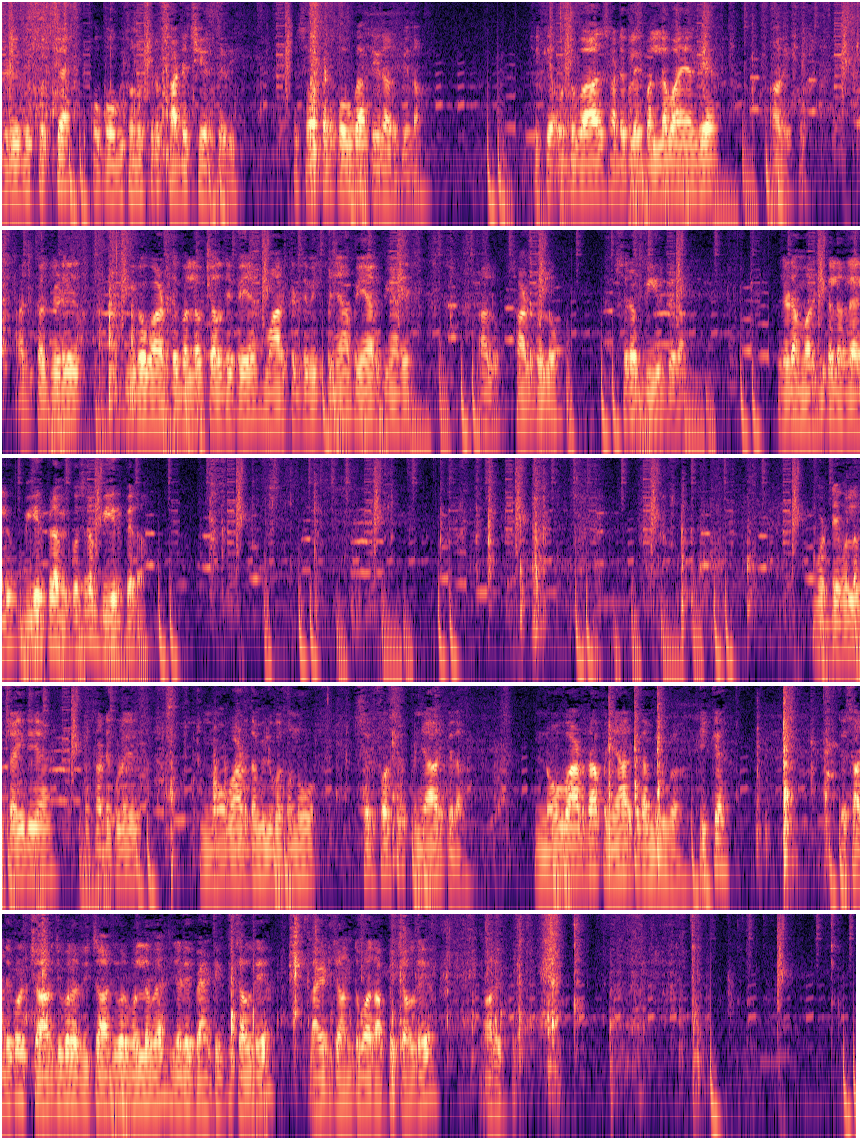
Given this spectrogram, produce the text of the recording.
ਜਿਹੜੀ ਵੀ ਸੁੱਚ ਹੈ ਉਹ ਪਊਗੀ ਤੁਹਾਨੂੰ ਸਿਰਫ 6.5 ਰੁਪਏ ਦੀ। ਤੇ ਸੌਕਟ ਪਊਗਾ 13 ਰੁਪਏ ਦਾ। ਠੀਕ ਹੈ? ਉਸ ਤੋਂ ਬਾਅਦ ਸਾਡੇ ਕੋਲੇ ਬੱਲਬ ਆ ਜਾਂਦੇ ਆ। ਆ ਦੇਖੋ। ਅੱਜ ਕੱਲ ਜਿਹੜੇ 0 ਵਾਟ ਦੇ ਬੱਲਬ ਚੱਲਦੇ ਪਏ ਆ ਮਾਰਕੀਟ ਦੇ ਵਿੱਚ 50 50 ਰੁਪਈਆਂ ਦੇ। ਆ ਲਓ, ਸਾਡੇ ਤੋਂ ਲਓ, ਸਿਰਫ 20 ਰੁਪਏ ਦਾ। ਜਿਹੜਾ ਮਰਜ਼ੀ ਕਲਰ ਲੈ ਲਿਓ 20 ਰੁਪਏ ਦਾ ਮੇਰੇ ਕੋਲ, ਸਿਰਫ 20 ਰੁਪਏ ਦਾ। ਵੱਡੇ ਬੱਲਬ ਚਾਹੀਦੇ ਆ, ਤਾਂ ਸਾਡੇ ਕੋਲੇ 9 ਵਾਟ ਦਾ ਮਿਲੂਗਾ ਤੁਹਾਨੂੰ ਸਿਰਫ ਔਰ ਸਿਰਫ 50 ਰੁਪਏ ਦਾ। 9 ਵਾਟ ਦਾ 50 ਰੁਪਏ ਦਾ ਮਿਲੂਗਾ, ਠੀਕ ਹੈ? ਤੇ ਸਾਡੇ ਕੋਲ ਚਾਰਜੇਬਲ ਰਿਚਾਰਜੇਬਲ ਬੱਲਬ ਹੈ, ਜਿਹੜੇ ਬੈਟਰੀ ਤੇ ਚੱਲਦੇ ਆ। ਲਾਈਟ ਜਾਣ ਤੋਂ ਬਾਅਦ ਆਪੇ ਚੱਲਦੇ ਆ। ਆ ਦੇਖੋ।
